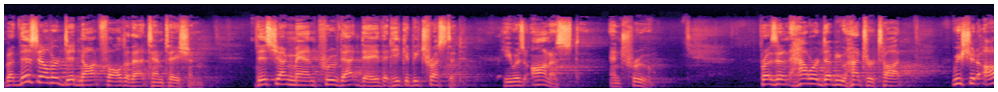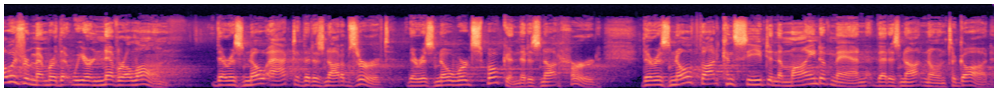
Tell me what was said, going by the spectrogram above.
But this elder did not fall to that temptation. This young man proved that day that he could be trusted. He was honest and true. President Howard W. Hunter taught we should always remember that we are never alone. There is no act that is not observed. There is no word spoken that is not heard. There is no thought conceived in the mind of man that is not known to God.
